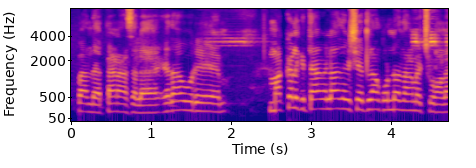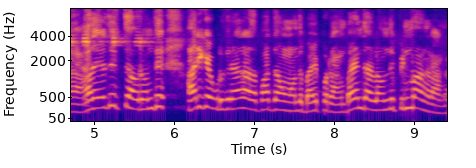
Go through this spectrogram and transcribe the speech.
இப்போ அந்த பேனா சிலை ஏதாவது ஒரு மக்களுக்கு தேவையில்லாத விஷயத்தெல்லாம் கொண்டு வந்தாங்கன்னு வச்சுக்கோங்களேன் அதை எதிர்த்து அவர் வந்து அறிக்கை கொடுக்குறாரு அதை பார்த்து அவங்க வந்து பயப்படுறாங்க. பயந்து அதில் வந்து பின்வாங்குறாங்க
